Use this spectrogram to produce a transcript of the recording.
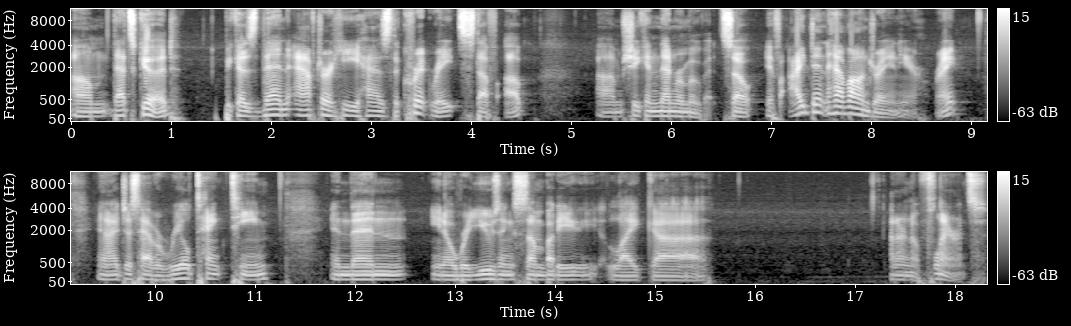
um, that's good because then after he has the crit rate stuff up, um, she can then remove it. So if I didn't have Andre in here, right? And I just have a real tank team, and then, you know, we're using somebody like. Uh, I don't know, Flarence,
